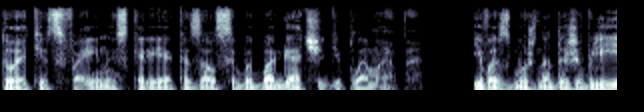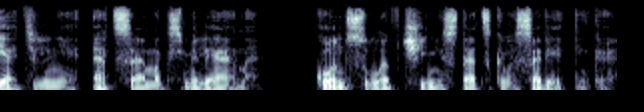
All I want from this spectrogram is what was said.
то отец Фаины скорее оказался бы богаче дипломата и, возможно, даже влиятельнее отца Максимилиана, консула в чине статского советника.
